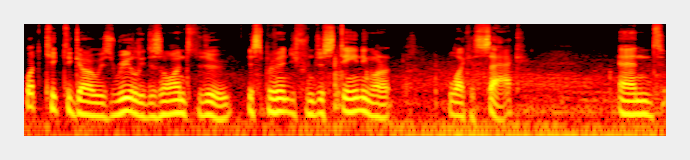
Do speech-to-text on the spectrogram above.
what Kick to Go is really designed to do is to prevent you from just standing on it like a sack and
